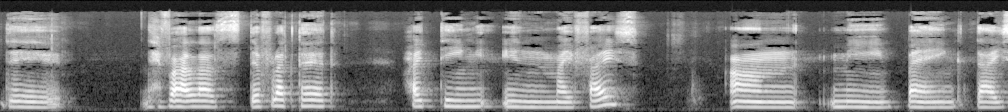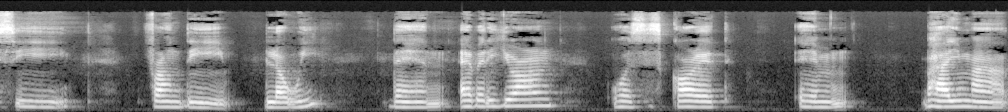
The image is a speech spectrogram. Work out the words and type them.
the the balls deflected hitting in my face and me being dicey from the blowy then everyone was scared um, by my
